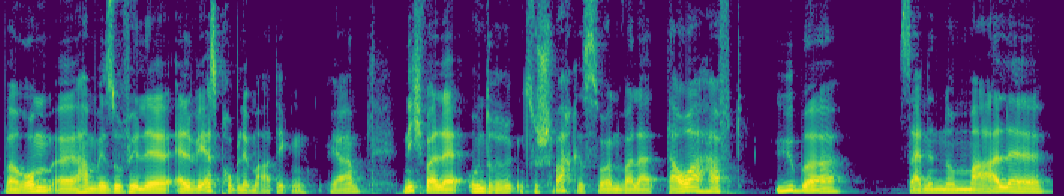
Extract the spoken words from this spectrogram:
Warum äh, haben wir so viele LWS-Problematiken? Ja? Nicht, weil der untere Rücken zu schwach ist, sondern weil er dauerhaft über seine normale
